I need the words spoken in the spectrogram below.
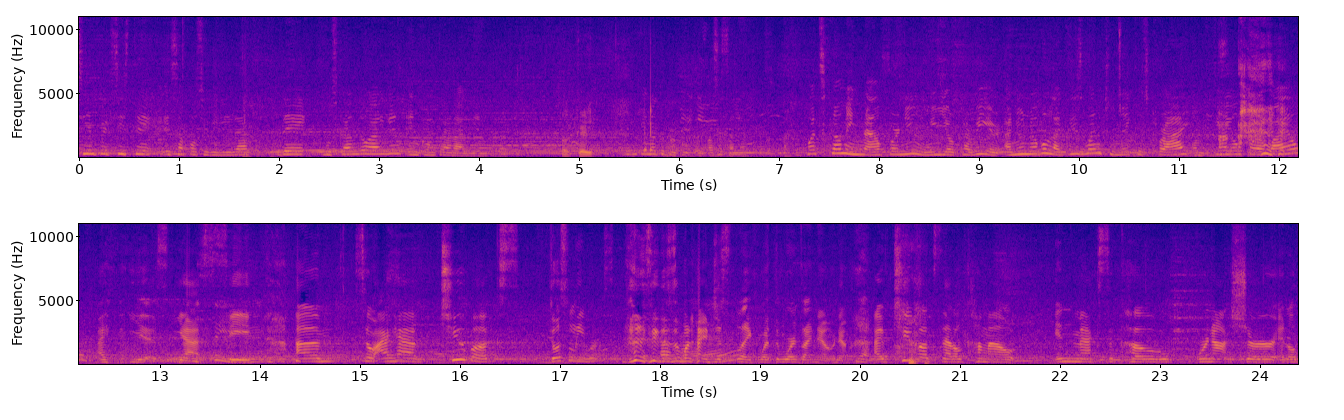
siempre existe esa posibilidad de buscando a alguien, encontrar a alguien para ti. Ok. Así que no te preocupes, vas a salir. What's coming now for new in your career? A new novel like this one to make us cry and feel for a while? I yes, yes. See. See, um, so I have two books. Dos libros. See, this is when I just like what the words I know. No, Yeah. I have two books that'll come out in Mexico. We're not sure. It'll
